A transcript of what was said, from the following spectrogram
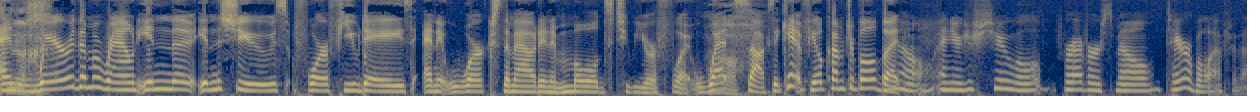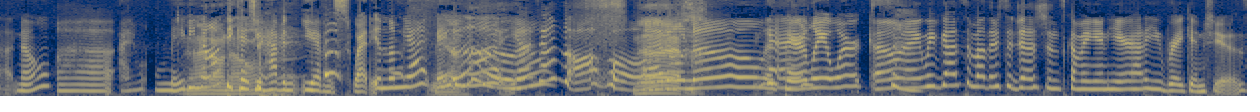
and Ugh. wear them around in the in the shoes for a few days and it works them out and it molds to your foot. Wet Ugh. socks. It can't feel comfortable, but no, and your shoe will forever smell terrible after that. No, uh, I don't maybe I not don't because know. you haven't you haven't sweat in them yet. Maybe Ugh, not. you that know? sounds awful. I don't know. Okay. Apparently it works. All right, we've got some other suggestions coming in here. How do you break in shoes?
